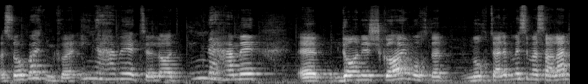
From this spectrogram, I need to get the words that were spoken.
و صحبت می‌کنن. این همه اطلاعات این همه دانشگاه های مختلف مثل مثلا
